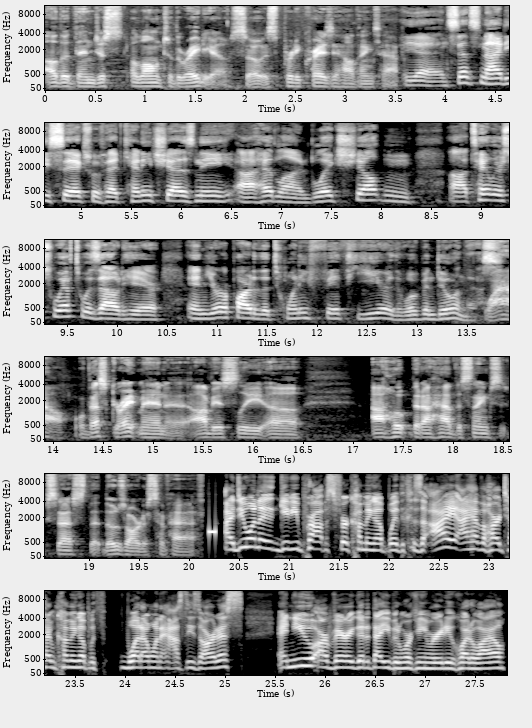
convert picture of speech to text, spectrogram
other than just along to the radio. So it's pretty crazy how things happen. Yeah, and since '96, we've had Kenny Chesney uh, headline, Blake Shelton, uh, Taylor Swift was out here, and you're a part of the 25th year that we've been doing this. Wow. Well, that's great, man. Uh, obviously, uh, I hope that I have the same success that those artists have had. I do want to give you props for coming up with because I, I have a hard time coming up with what I want to ask these artists, and you are very good at that. You've been working in radio quite a while,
